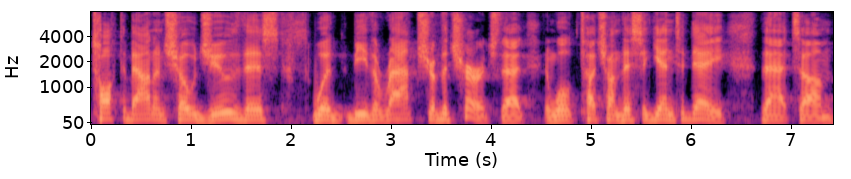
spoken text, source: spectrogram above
talked about and showed you this would be the rapture of the church that and we'll touch on this again today that um,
